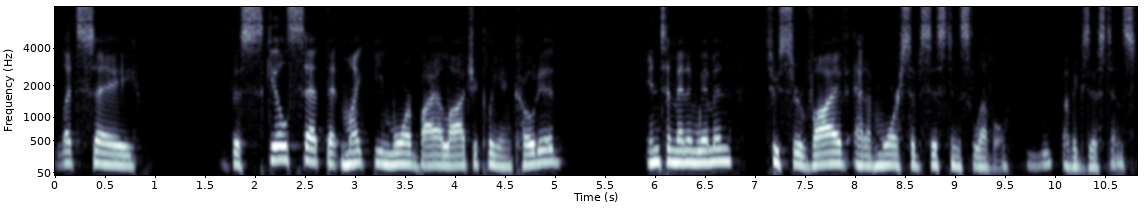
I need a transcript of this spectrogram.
let's say, the skill set that might be more biologically encoded into men and women to survive at a more subsistence level of existence.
